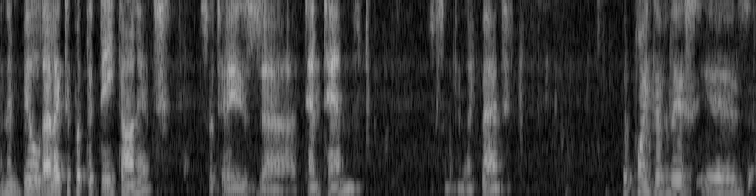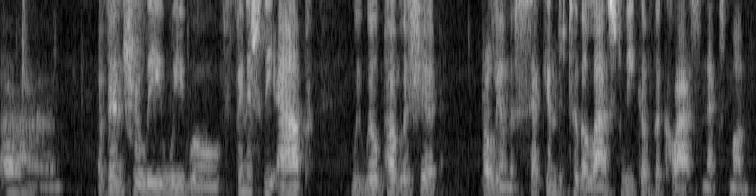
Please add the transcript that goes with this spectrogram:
and then build. I like to put the date on it. So today's uh, 1010, something like that. The point of this is uh, eventually we will finish the app, we will publish it, probably on the second to the last week of the class next month.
